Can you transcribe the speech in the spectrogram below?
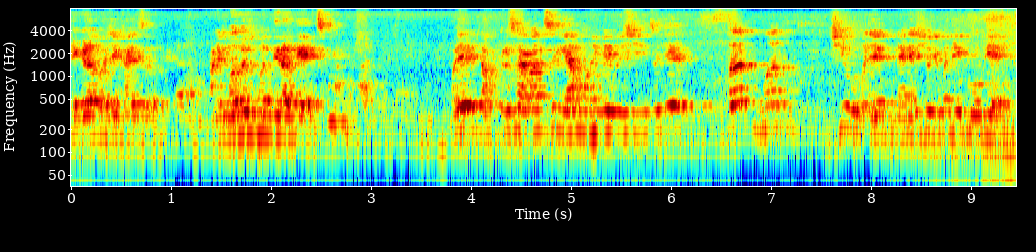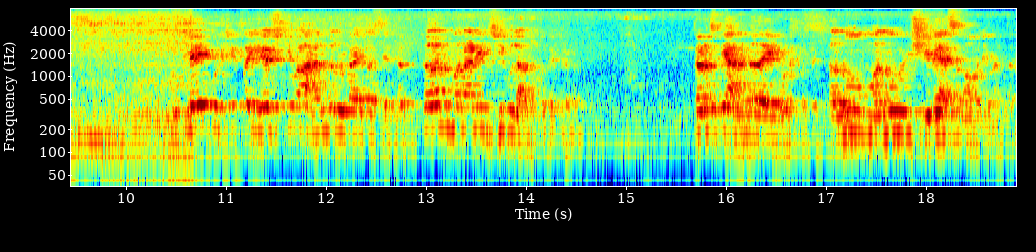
खेकडं भजी खायचं आणि मगच मंदिरात यायचं. म्हणजे डॉक्टर साहेबांचं या मोहिमेविषयीचं जे तन मन जीव म्हणजे ज्ञानेश्वरीमध्ये एक ओवी आहे. कुठल्याही गोष्टीचं यश किंवा आनंद लुटायचा असेल तर तन मन आणि जीव लागतो त्याच्यावर. तरच ती आनंददायी गोष्ट होते. तनु मनु शिवे असं माऊली म्हणतात.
